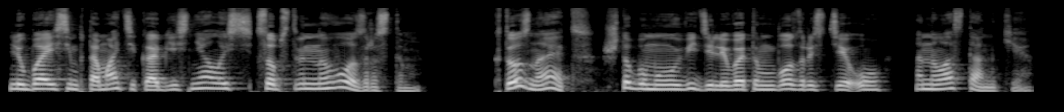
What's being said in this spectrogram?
любая симптоматика объяснялась собственным возрастом. Кто знает, что бы мы увидели в этом возрасте у аналостанки.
